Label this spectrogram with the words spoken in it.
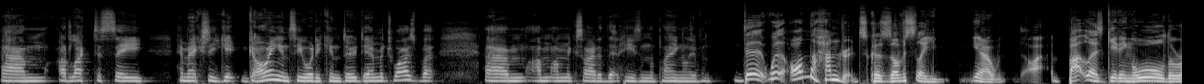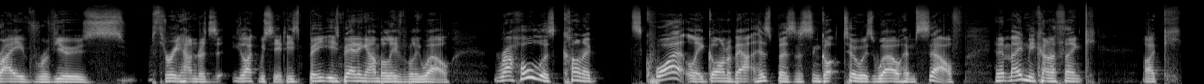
Um, I'd like to see him actually get going and see what he can do damage wise, but um, I'm, I'm excited that he's in the playing eleven. The well, on the hundreds because obviously you know Buttler's getting all the rave reviews, three hundreds. Like we said, he's be, he's batting unbelievably well. Rahul has kind of quietly gone about his business and got two as well himself, and it made me kind of think like.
